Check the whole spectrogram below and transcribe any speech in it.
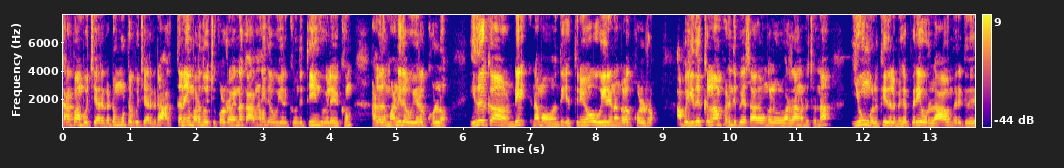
கரப்பாம்பூச்சியாக இருக்கட்டும் மூட்டைப்பூச்சியாக இருக்கட்டும் அத்தனையும் மருந்து வச்சு கொள்கிறோம் என்ன காரணம்? மனித உயிருக்கு வந்து தீங்கு விளைவிக்கும் அல்லது மனித உயிரை கொல்லும். இதுக்காக வேண்டி நம்ம வந்து எத்தனையோ உயிரினங்களை கொள்கிறோம் அப்போ இதுக்கெல்லாம் பரிந்து பேசாதவங்க வர்றாங்கன்னு சொன்னால் இவங்களுக்கு இதில் மிகப்பெரிய ஒரு லாபம் இருக்குது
